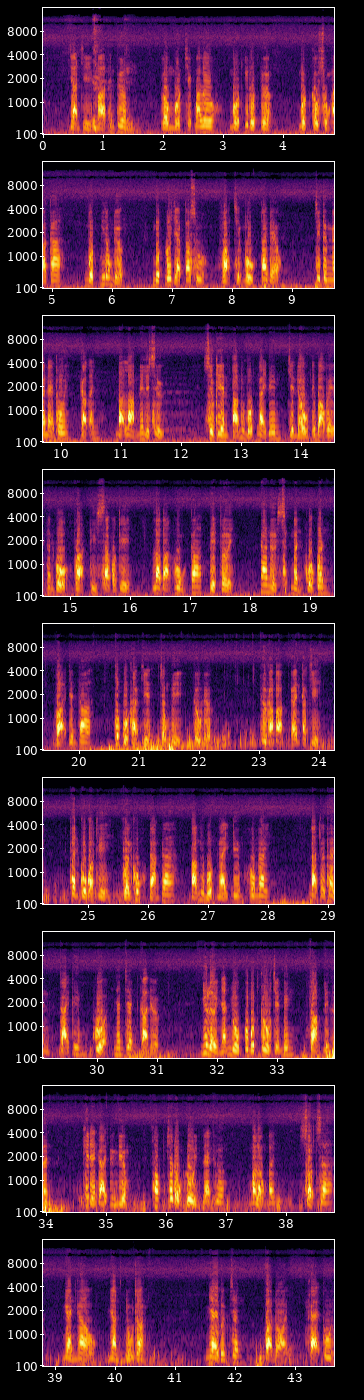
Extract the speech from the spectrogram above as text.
giản chỉ mà thân thương, gồm một chiếc ba lô, một cái ruột tường, một khẩu súng AK, một bi đông được, một đôi dép cao su và chiếc mũ tai bèo. Chỉ từng ngày này thôi, các anh đã làm nên lịch sử. Sự kiện 81 ngày đêm chiến đấu để bảo vệ thân cổ và thị xã Quảng Trị là bản hùng ca tuyệt vời, ca ngợi sức mạnh của quân và dân ta trong cuộc kháng chiến chống Mỹ cứu nước. Thưa các bạn, các anh các chị, Thành cổ Quảng Trị với khúc tráng ca 81 ngày đêm hôm nay đã trở thành trái tim của nhân dân cả nước. Như lời nhắn nhủ của một cựu chiến binh Phạm Đình Lân khi đến đài tưởng niệm thắp cho đồng đội nén hương mà lòng anh xót xa, nghẹn ngào nhắn nhủ rằng nhẹ bước chân và nói khẽ thôi.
